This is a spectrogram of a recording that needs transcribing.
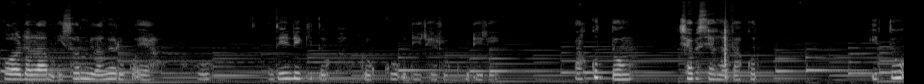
Kalau dalam Islam bilangnya ruku ya aku intinya dia gitu ruku berdiri ruku berdiri. Takut dong. Siapa sih yang nggak takut? Itu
